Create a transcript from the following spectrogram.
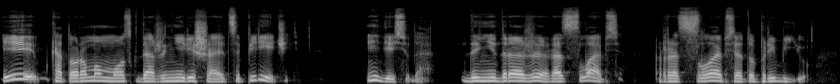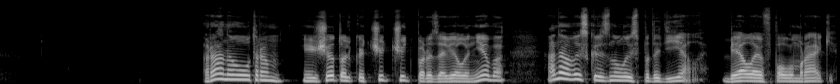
и которому мозг даже не решается перечить. «Иди сюда. Да не дрожи, расслабься. Расслабься, а то прибью. Рано утром, еще только чуть-чуть порозовело небо, она выскользнула из-под одеяла, белая в полумраке,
